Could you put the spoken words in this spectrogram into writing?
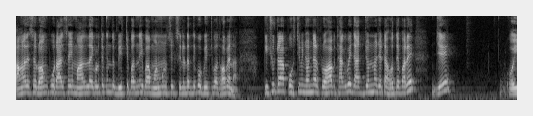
বাংলাদেশের রংপুর, রাজশাহী, মালদা এগুলোতে কিন্তু বৃষ্টিপাত নেই বা মনমোহন সিং সিলেটের দিকেও বৃষ্টিপাত হবে না। কিছুটা পশ্চিমী ঝঞ্ঝার প্রভাব থাকবে, যার জন্য যেটা হতে পারে যে ওই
